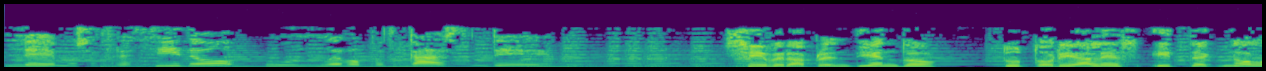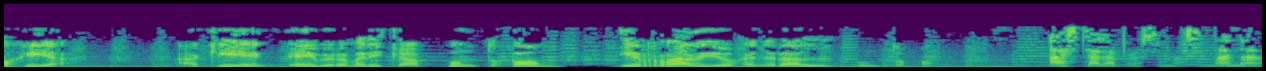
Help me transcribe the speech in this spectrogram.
Le hemos ofrecido un nuevo podcast de Ciberaprendiendo tutoriales y tecnología, aquí en iberoamerica.com y radiogeneral.com. Hasta la próxima semana.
